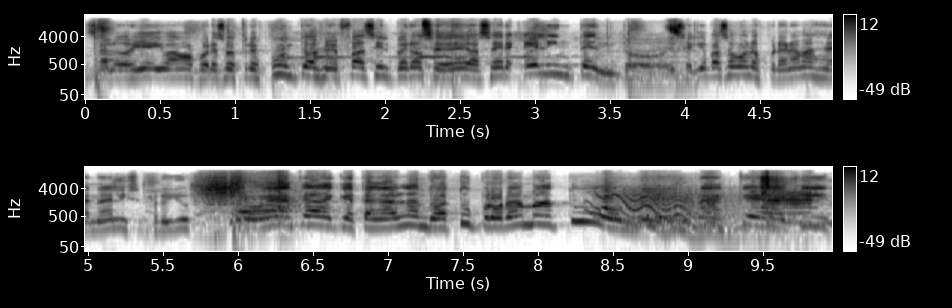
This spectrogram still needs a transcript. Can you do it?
Saludos y vamos por esos tres puntos. No es fácil, pero se debe hacer el intento. Dice, ¿qué pasó con los programas de análisis? Pero yo, ve acá de que están hablando a tu programa, tú, hombre. Aquí.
